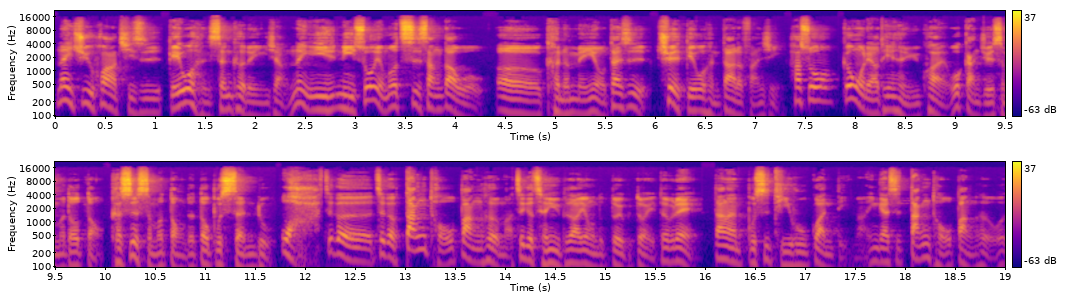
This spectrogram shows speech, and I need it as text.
那一句话其实给我很深刻的印象。那你你说有没有刺伤到我？呃，可能没有，但是却给我很大的反省。他说跟我聊天很愉快，我感觉什么都懂，可是什么懂的都不深入。哇，这个这个当头棒喝嘛，这个成语不知道用的对不对，对不对？当然不是醍醐灌顶嘛，应该是当头棒喝。我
